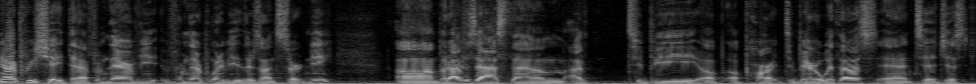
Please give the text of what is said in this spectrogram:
you know I appreciate that from their view, from their point of view. There's uncertainty, uh, but I've just asked them. I've to be a, a, part to bear with us and to just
